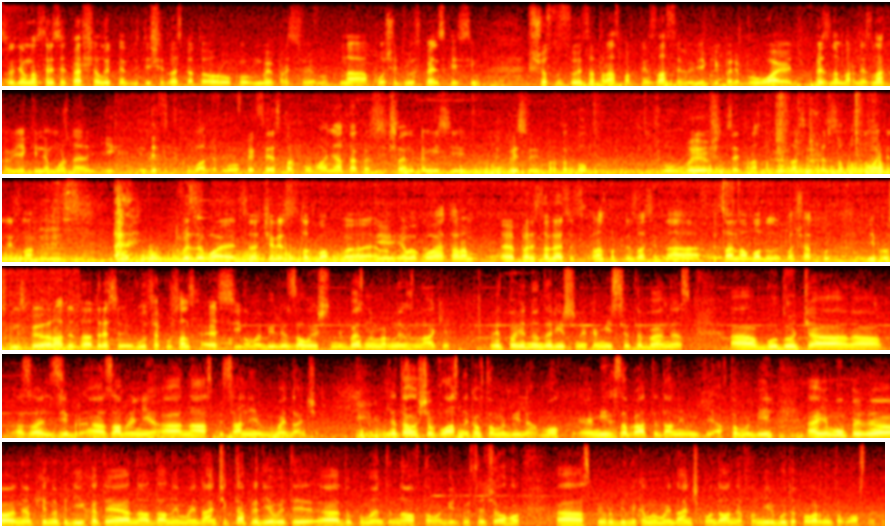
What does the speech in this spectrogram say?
Сьогодні у нас 31 липня 2025 року. Ми працюємо на площаді Успенській 7, що стосується транспортних засобів, які перебувають без номерних знаків, які не можна їх ідентифікувати. Інспекція з паркування, а також члени комісії підписують протокол, виявивши цей транспортний засіб без опознавательних знаків. Визивається через 102 е, евакуатором, е, переставляється цей транспортний засіб на спеціально обладнану площадку Дніпровської міської ради за адресою вулиця Курсанська, 7. Автомобілі залишені без номерних знаків. Відповідно до рішення комісії ТБНС е, будуть забрані на спеціальний майданчик. Для того, щоб власник автомобіля е, міг забрати даний автомобіль, е, йому е, необхідно під'їхати на даний майданчик та пред'явити документи на автомобіль. Після чого співробітниками майданчику даний автомобіль буде повернуто власнику.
